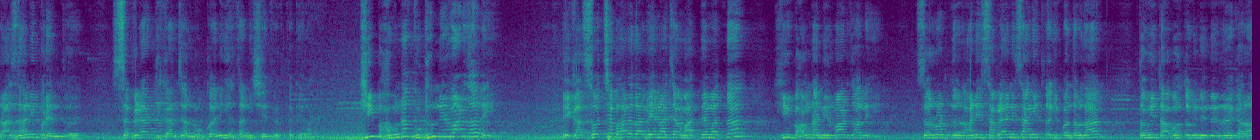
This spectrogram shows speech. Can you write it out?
राजधानीपर्यंत सगळ्या ठिकाणच्या लोकांनी याचा निषेध व्यक्त केला. ही भावना कुठून निर्माण झाली? एका स्वच्छ भारत अभियानाच्या माध्यमातून ही भावना निर्माण झाली. सर्व आणि सगळ्यांनी सांगितलं की पंतप्रधान तुम्ही ताबडतोब निर्णय करा.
